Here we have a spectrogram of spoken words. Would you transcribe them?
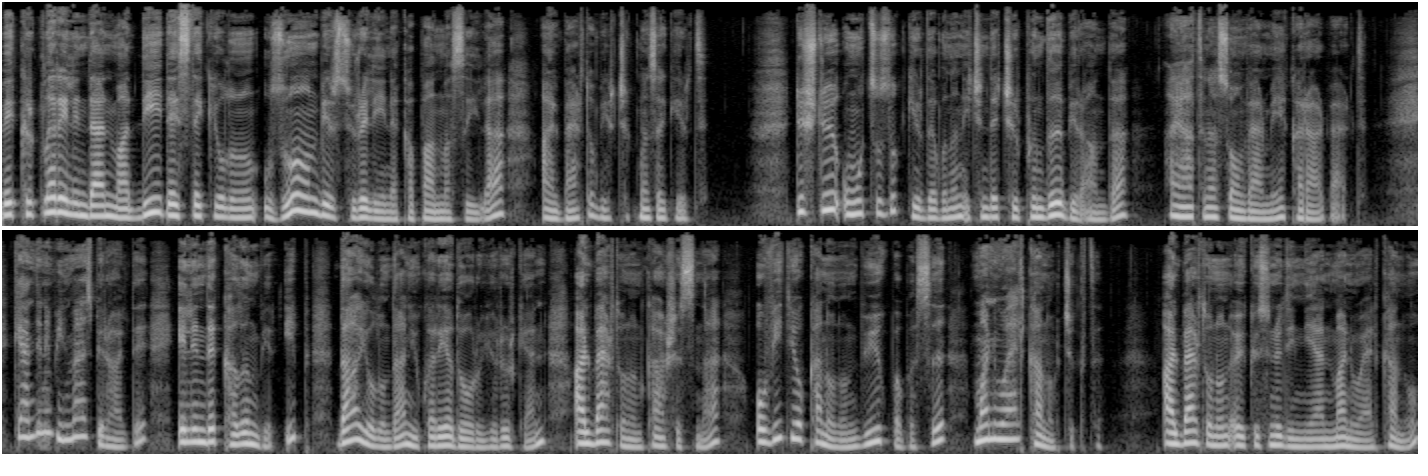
ve Kırklar elinden maddi destek yolunun uzun bir süreliğine kapanmasıyla Alberto bir çıkmaza girdi. Düştüğü umutsuzluk girdabının içinde çırpındığı bir anda hayatına son vermeye karar verdi. Kendini bilmez bir halde elinde kalın bir ip dağ yolundan yukarıya doğru yürürken Alberto'nun karşısına Ovidio Cano'nun büyük babası Manuel Cano çıktı. Alberto'nun öyküsünü dinleyen Manuel Cano,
